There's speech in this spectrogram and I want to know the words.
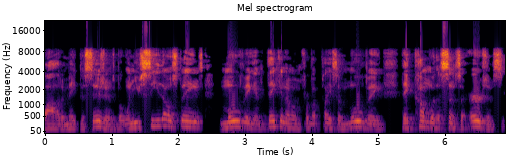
while to make decisions but when you see those things moving and thinking of them from a place of moving they come with a sense of urgency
